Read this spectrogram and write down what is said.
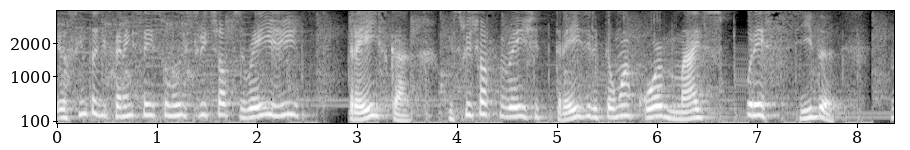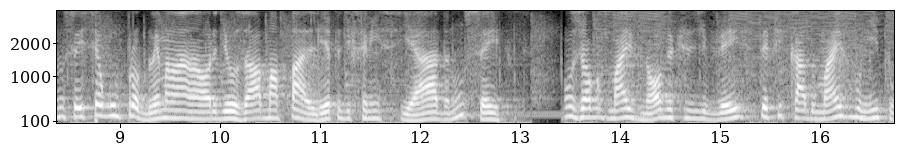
eu sinto a diferença isso no Street of Rage 3, cara. O Street of Rage 3 ele tem uma cor mais escurecida. Não sei se é algum problema lá na hora de usar uma palheta diferenciada, não sei. Os jogos mais novos que de vez ter ficado mais bonito.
